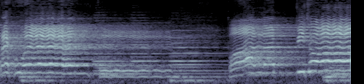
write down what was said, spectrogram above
Frequente palpitare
